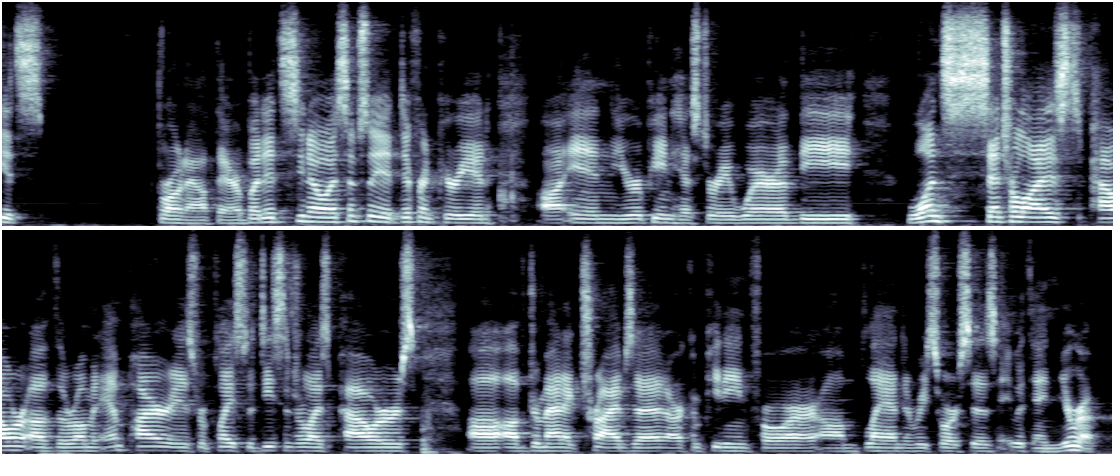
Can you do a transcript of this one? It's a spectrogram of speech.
gets thrown out there, but it's you know essentially a different period uh, in European history where the once centralized power of the Roman Empire is replaced with decentralized powers uh, of Germanic tribes that are competing for um, land and resources within Europe.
